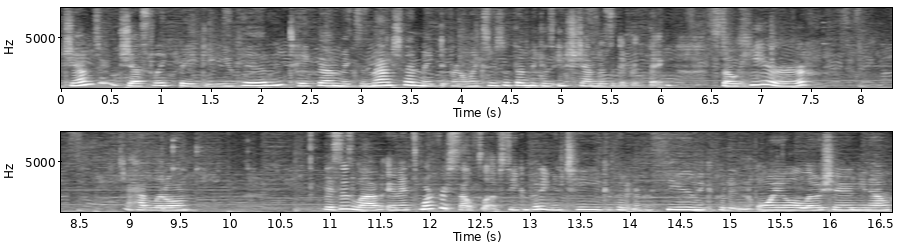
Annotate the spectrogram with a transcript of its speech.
gems are just like baking. You can take them, mix and match them, make different elixirs with them because each gem does a different thing. So here, I have a little this is love, and it's more for self-love. So you can put it in your tea, you can put it in a perfume, you can put it in oil, lotion, you know.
